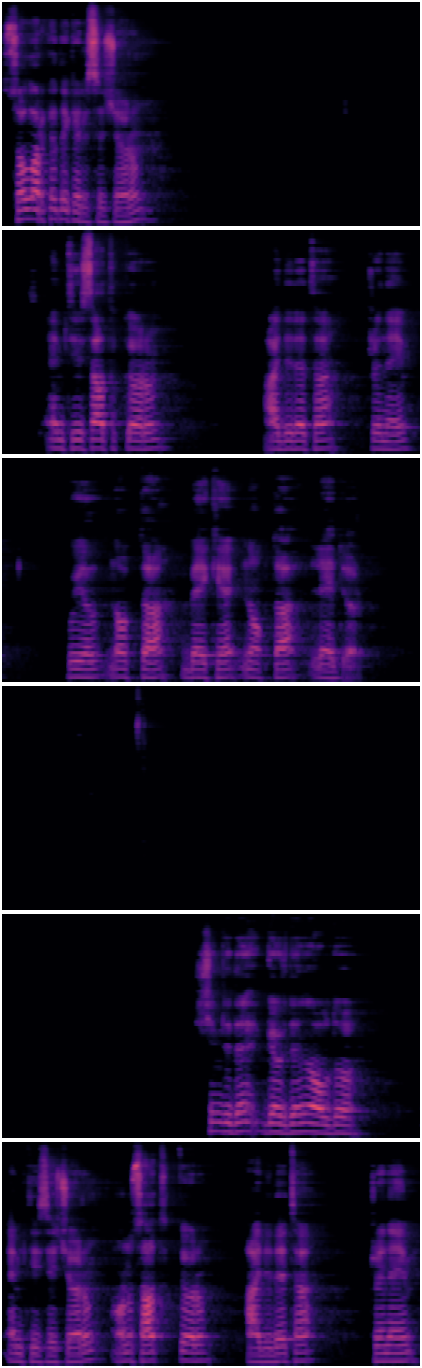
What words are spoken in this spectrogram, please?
Sol arka tekeri seçiyorum. Empty sağ tıklıyorum. ID data rename wheel nokta bk nokta l diyorum. Şimdi de gövdenin olduğu empty seçiyorum. Onu sağ tıklıyorum. ID data rename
